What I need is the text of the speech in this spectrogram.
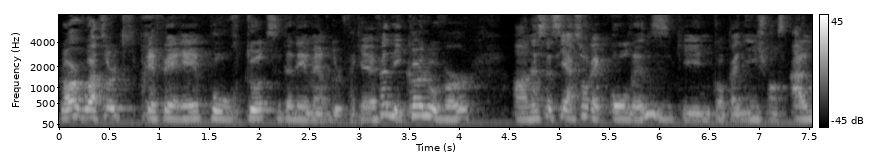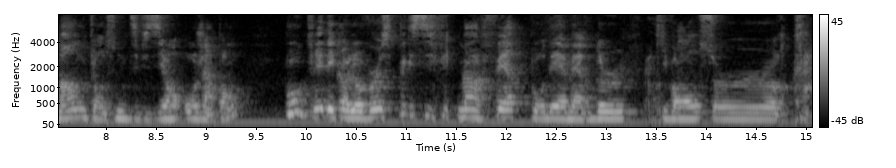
leur voiture qu'ils préféraient pour toutes, c'était des MR2. Fait qu'ils avaient fait des coilovers en association avec Olins, qui est une compagnie, je pense, allemande, qui ont une division au Japon, pour créer des coilovers spécifiquement faits pour des MR2 qui vont sur track.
